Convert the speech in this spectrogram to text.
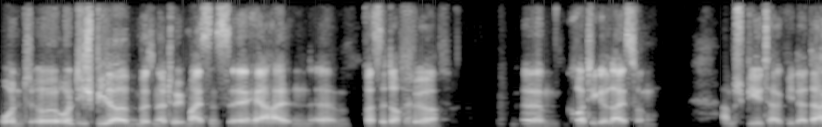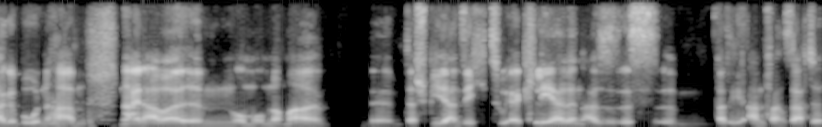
Und, äh, und die Spieler müssen natürlich meistens äh, herhalten, ähm, was sie doch Das für ähm, grottige Leistungen am Spieltag wieder dargeboten haben. Nein, aber ähm, um, um nochmal äh, das Spiel an sich zu erklären, also es ist, ähm, was ich anfangs sagte,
